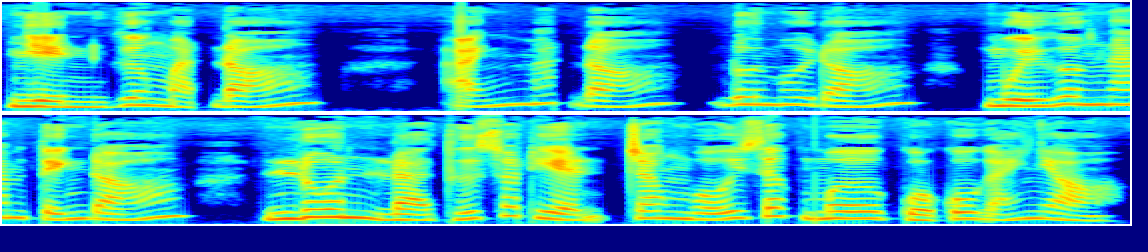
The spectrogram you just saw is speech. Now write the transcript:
Nhìn gương mặt đó, Ánh mắt đó, đôi môi đó, mùi hương nam tính đó luôn là thứ xuất hiện trong mỗi giấc mơ của cô gái nhỏ.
